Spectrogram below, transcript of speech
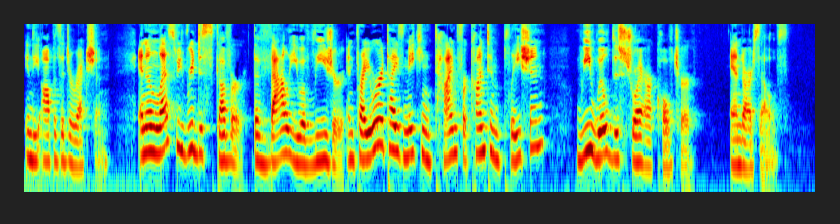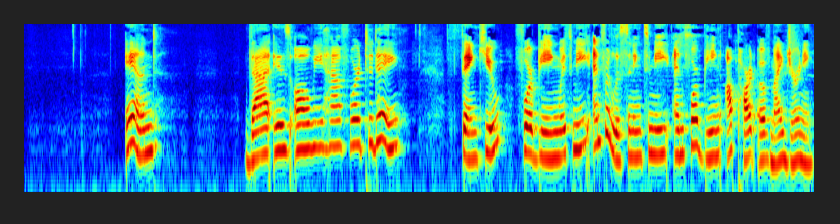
in the opposite direction. And unless we rediscover the value of leisure and prioritize making time for contemplation, we will destroy our culture and ourselves. And that is all we have for today. Thank you for being with me and for listening to me and for being a part of my journey.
